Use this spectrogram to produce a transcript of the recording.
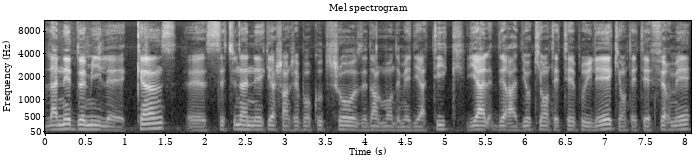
l'année 2015 euh, c'est une année qui a changé beaucoup de choses dans le monde médiatique. Il y a des radios qui ont été brûlées, qui ont été fermées,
